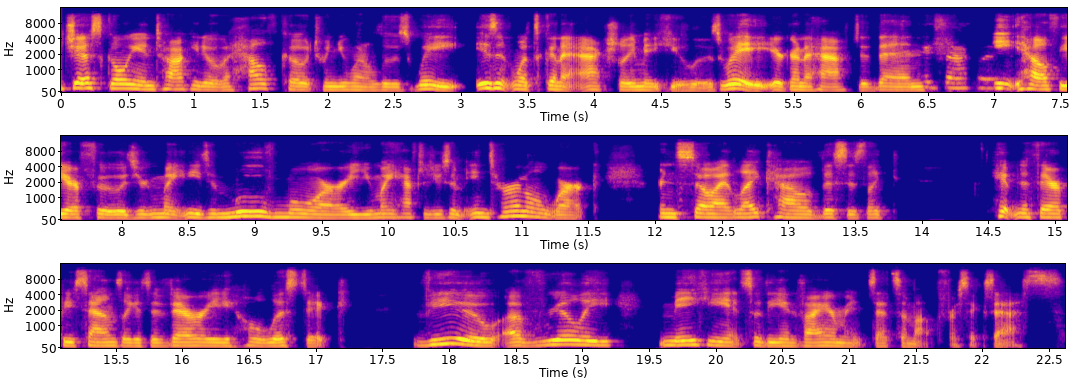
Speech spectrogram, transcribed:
just going and talking to a health coach when you want to lose weight isn't what's going to actually make you lose weight. You're going to have to then exactly. eat healthier foods. You might need to move more. You might have to do some internal work. And so I like how this is like hypnotherapy sounds like it's a very holistic view of really making it so the environment sets them up for success.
